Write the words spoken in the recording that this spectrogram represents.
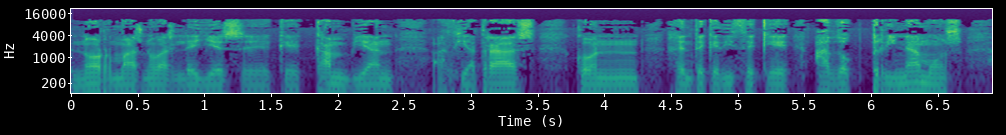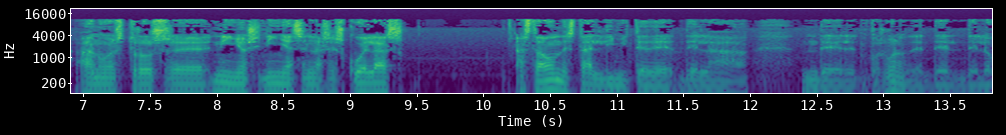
normas, nuevas leyes que cambian hacia atrás, con gente que dice que adoctrinamos a nuestros niños y niñas en las escuelas? ¿Hasta dónde está el límite de, la de, pues bueno de, de lo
